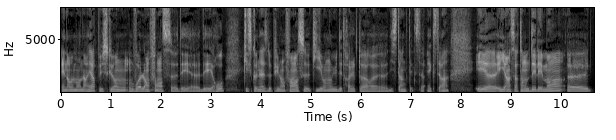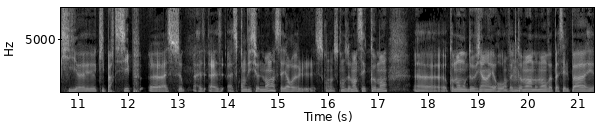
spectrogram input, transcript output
énormément en arrière puisqu'on on voit l'enfance des, euh, des héros qui se connaissent depuis l'enfance, euh, qui ont eu des trajectoires euh, distinctes, etc. Et il y a un certain nombre d'éléments qui, qui participent à, ce, à, ce conditionnement, c'est-à-dire ce qu'on ce qu'on se demande, c'est comment euh, comment on devient un héros en fait, Mm. comment à un moment on va passer le pas et,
